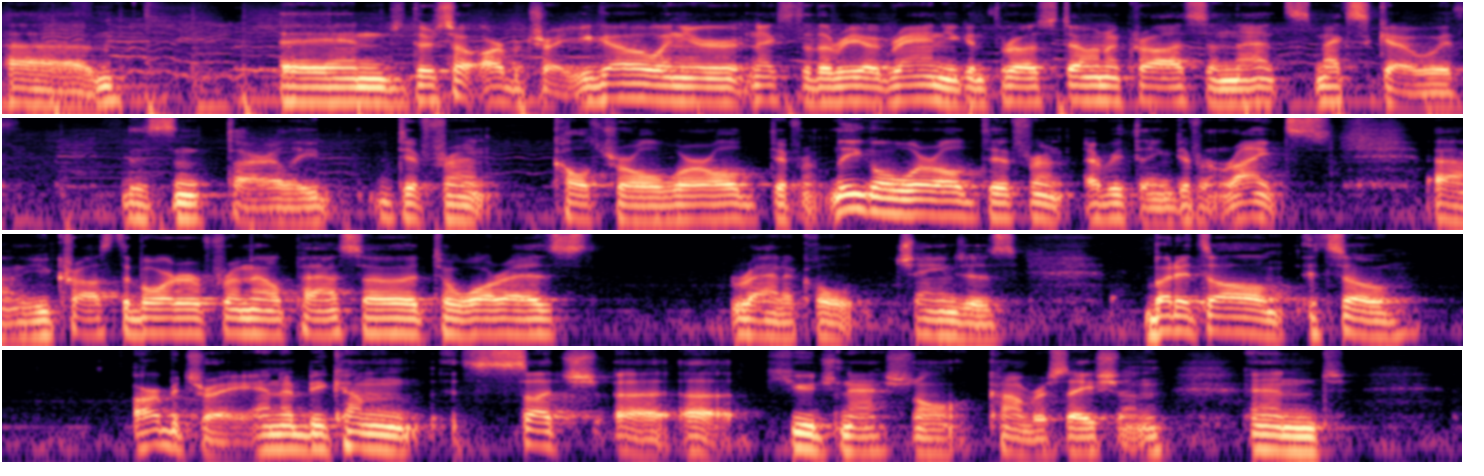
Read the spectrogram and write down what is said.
Um, and they're so arbitrary. You go when you're next to the Rio Grande, you can throw a stone across, and that's Mexico with this entirely different cultural world, different legal world, different everything, different rights. Um, you cross the border from El Paso to Juarez, radical changes, but it's all it's so arbitrary and it become such a, a huge national conversation and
